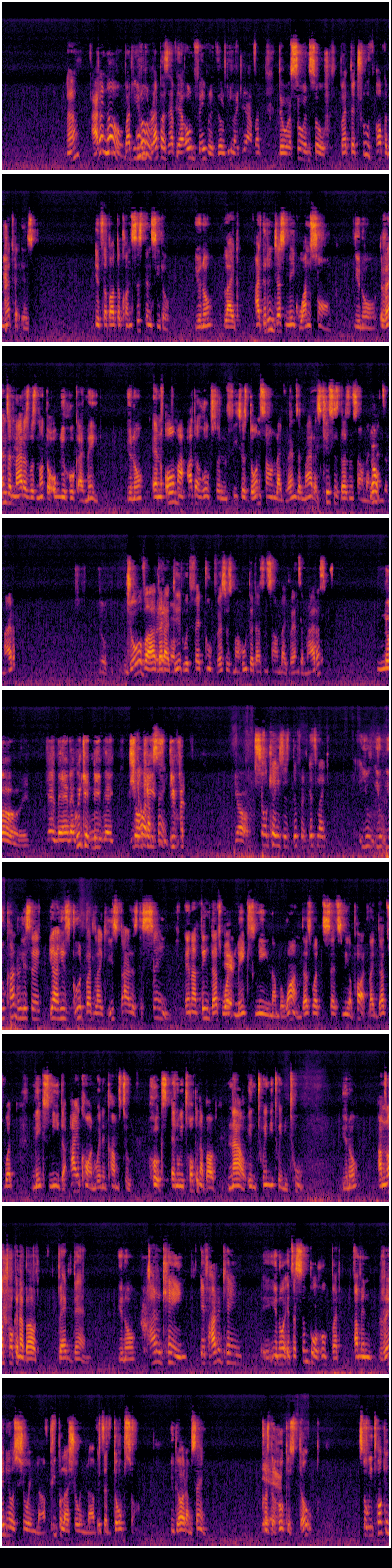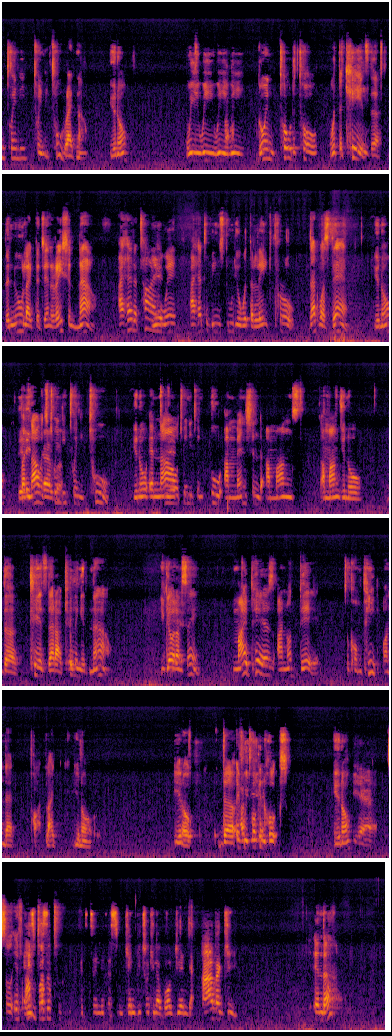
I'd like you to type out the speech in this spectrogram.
Huh? I don't know, but you know, oh. rappers have their own favorites. They'll be like, "Yeah, but there was so and so." But the truth of the matter is, it's about the consistency, though. You know, like I didn't just make one song. You know, Rands and Nairas was not the only hook I made. You know, and all my other hooks and features don't sound like Rands and Nairas. Kisses doesn't sound like No. Rands and Nairas. Jova that I did with Vetkoek versus Mahoota doesn't sound like Rands and Nairas. No. Yeah, man, like we can name like You know showcase is saying? different. Yo, showcase is different. It's like you you you can't really say yeah he's good, but like his style is the same. And I think that's what Yeah. makes me number one. That's what sets me apart. Like that's what makes me the icon when it comes to hooks. And we're talking about now in 2022. You know, I'm not talking about back then. You know, Hurricane. If Hurricane, you know, it's a simple hook, but I mean, radio's showing love. People are showing love. It's a dope song. You get what I'm saying? Because the hook is dope. So we're talking 2022 right now. You know, we we we we going toe to toe with the kids, the the new like the generation now. I had a time Yeah. where I had to be in studio with the late pro. That was then, you know. But now it's Alba. 2022, you know, and now Yeah. 2022 I'm mentioned amongst among you know the kids that are killing it now. You get what I'm saying? My peers are not there to compete on that part. Like, you know, you know, the if we're talking hooks, you know. yeah. So if And I'm it's possible- two, It's telling us we can be talking about you and the other kid. In the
